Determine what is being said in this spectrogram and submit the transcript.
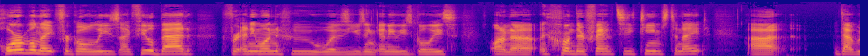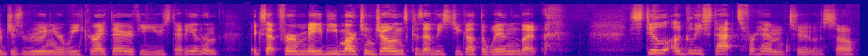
horrible night for goalies. I feel bad for anyone who was using any of these goalies on uh, on their fantasy teams tonight. Uh, that would just ruin your week right there if you used any of them, except for maybe Martin Jones, because at least you got the win, but still ugly stats for him, too. So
